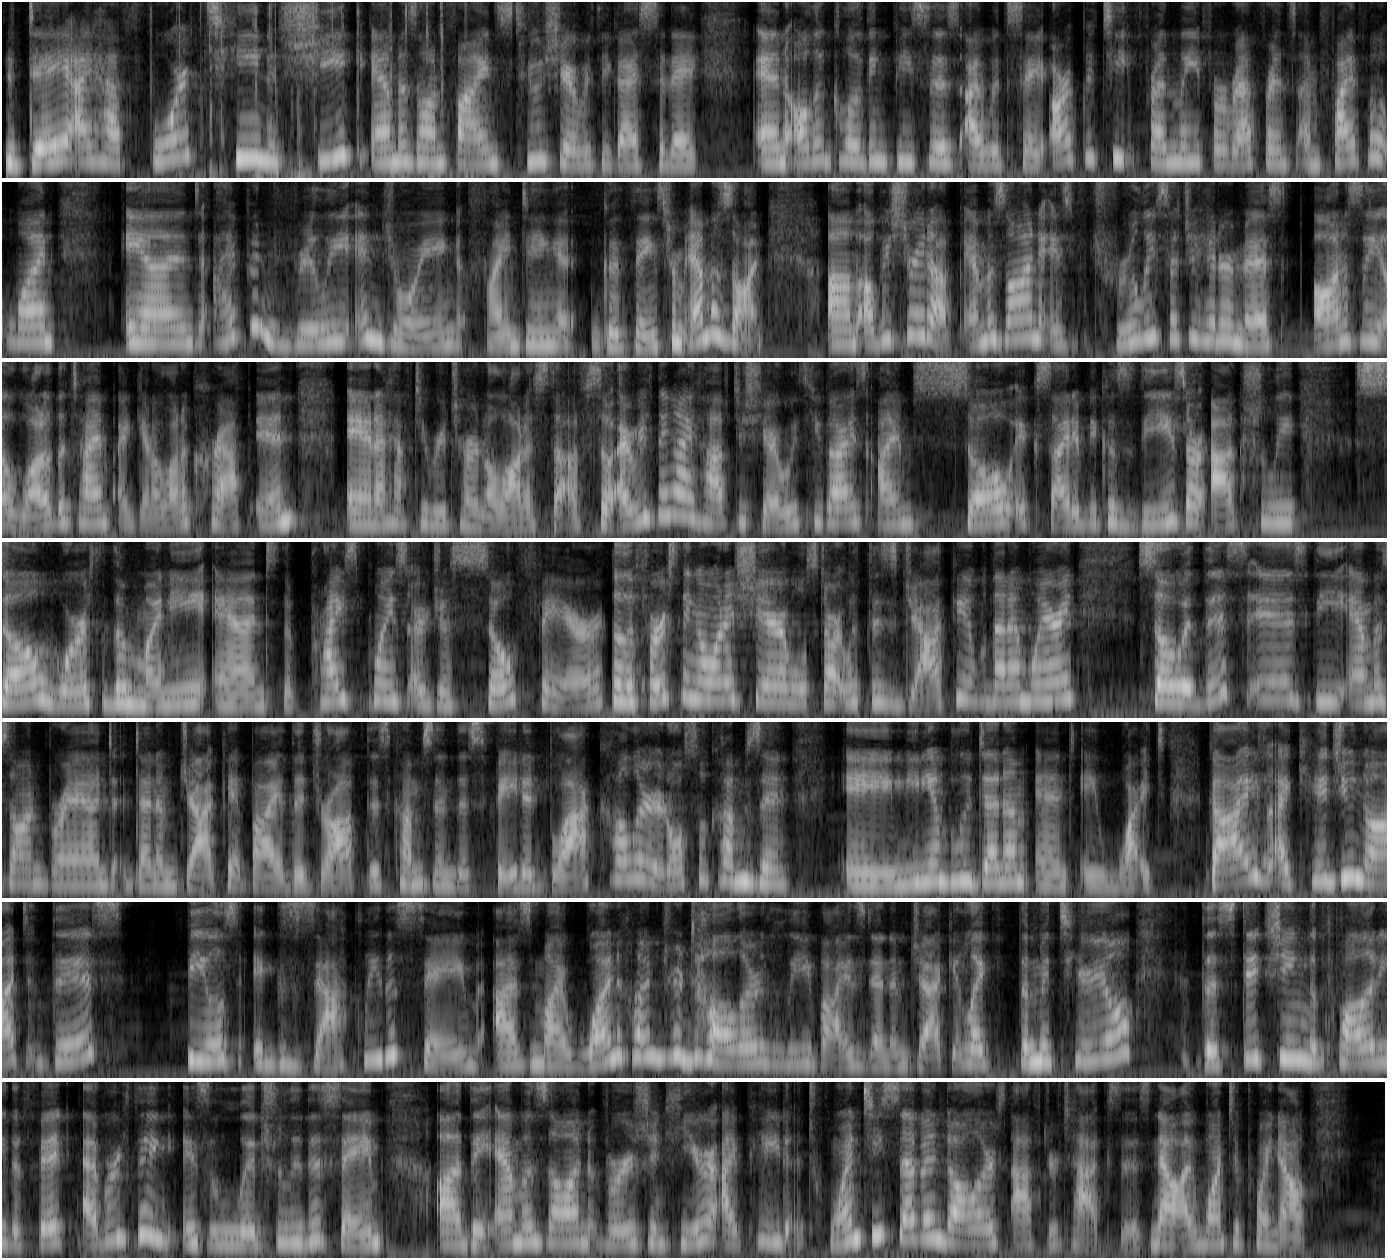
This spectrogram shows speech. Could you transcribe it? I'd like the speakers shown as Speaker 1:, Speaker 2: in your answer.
Speaker 1: Today I have 14 chic Amazon finds to share with you guys today. And all the clothing pieces I would say are petite friendly for reference. I'm five foot one and I've been really enjoying finding good things from Amazon. Um, I'll be straight up, Amazon is truly such a hit or miss. Honestly, a lot of the time I get a lot of crap in and I have to return a lot of stuff. So everything I have to share with you guys, I'm so excited because these are actually so worth the money and the price points are just so fair. So the first thing I want to share, we'll start with this jacket that I'm wearing. So this is the Amazon brand denim jacket by The Drop. This comes in this faded black color. It also comes in a medium blue denim and a white. Guys, I kid you not, this feels exactly the same as my $100 Levi's denim jacket. Like the material, the stitching, the quality, the fit, everything is literally the same. Uh, the Amazon version here, I paid $27 after taxes. Now, I want to point out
